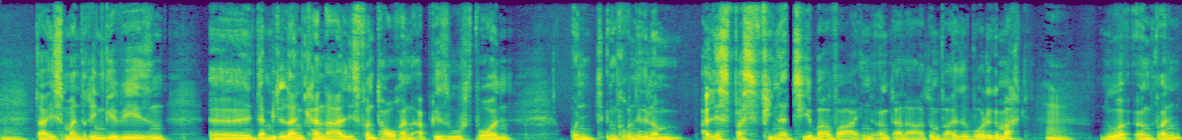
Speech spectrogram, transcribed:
Mhm. Da ist man drin gewesen. Äh, der Mittellandkanal ist von Tauchern abgesucht worden. Und im Grunde genommen alles, was finanzierbar war, in irgendeiner Art und Weise wurde gemacht. Mhm. Nur irgendwann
